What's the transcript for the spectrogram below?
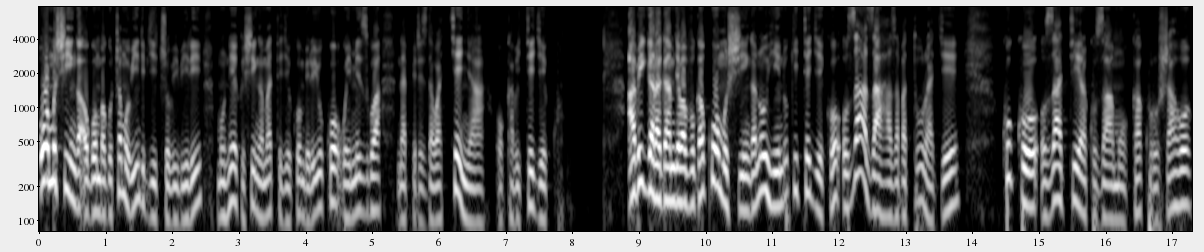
Uwo mushinga ugomba guca mu bindi byiciro bibiri mu nteko ishinga amategeko mbere y'uko wemezwa na perezida wa kenya ukaba itegeko abigaragambya bavuga ko uwo mushinga nuhinduka itegeko uzazahaza abaturage kuko uzatera kuzamuka kurushaho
